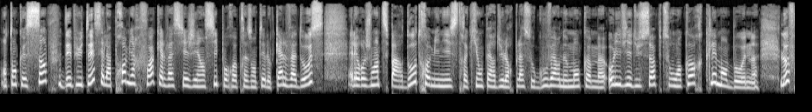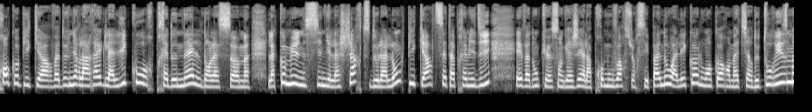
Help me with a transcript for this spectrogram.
en tant que simple députée. C'est la première fois qu'elle va siéger ainsi pour représenter le Calvados. Elle est rejointe par d'autres ministres qui ont perdu leur place au gouvernement comme Olivier Dussopt ou encore Clément Beaune. Le franco-picard va devenir la règle à Licourt, près de Nesle dans la Somme. La commune signe la charte de la langue picarde cet après-midi et va donc s'engager à la promouvoir sur ses panneaux à l'école ou encore en matière de tourisme.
